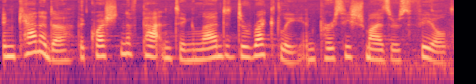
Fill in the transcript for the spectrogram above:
In Canada, the question of patenting landed directly in Percy Schmeiser's field.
